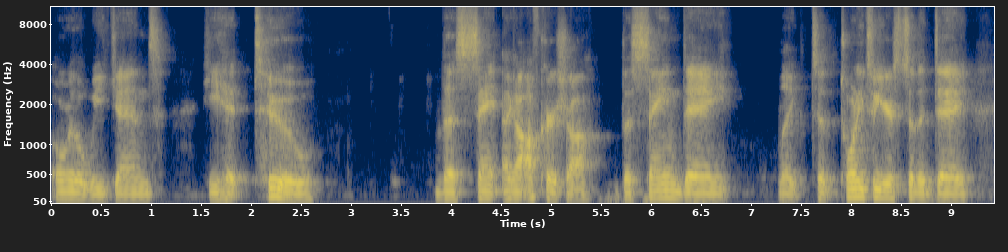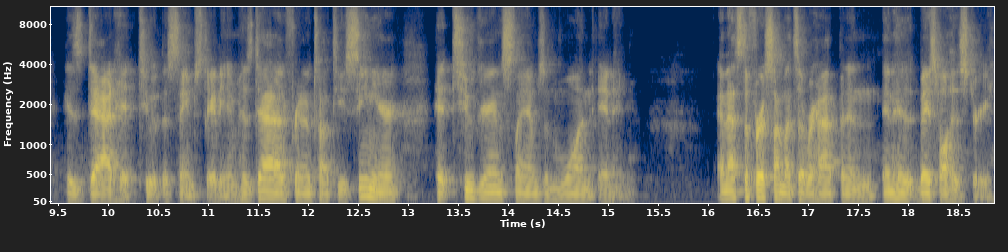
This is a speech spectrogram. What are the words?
over the weekend he hit two the same I got off Kershaw the same day, like to 22 years to the day his dad hit two at the same stadium. His dad, Fernando Tatis Sr., hit two grand slams in one inning. And that's the first time that's ever happened in, in his baseball history.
